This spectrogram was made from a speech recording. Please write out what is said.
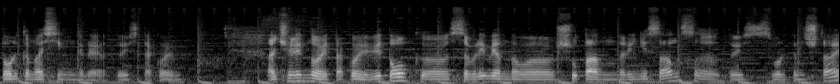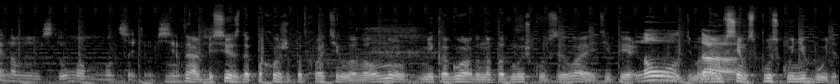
только на сингле. То есть такой очередной такой виток э, современного шутан ренессанса, то есть с Вольфенштайном, с Думом, вот с этим всем. Да, Беседа, похоже, подхватила волну, Мика Гордона подмышку взяла, и теперь, ну, видимо, да. нам всем спуску не будет.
